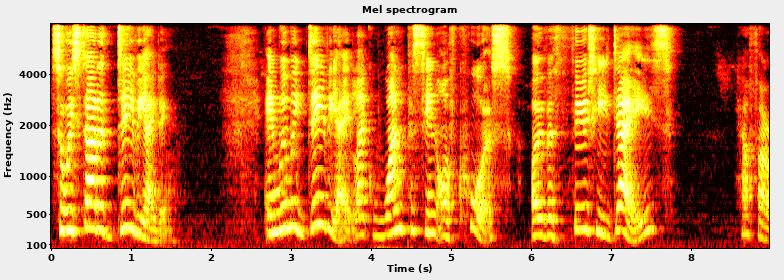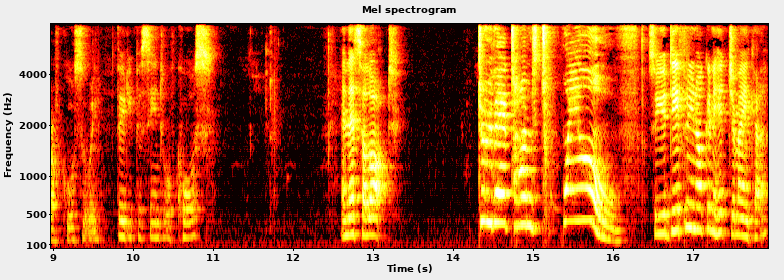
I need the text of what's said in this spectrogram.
So we started deviating. And when we deviate like 1% off course over 30 days, how far off course are we? 30% off course. And that's a lot. Do that times 12. So you're definitely not going to hit Jamaica.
